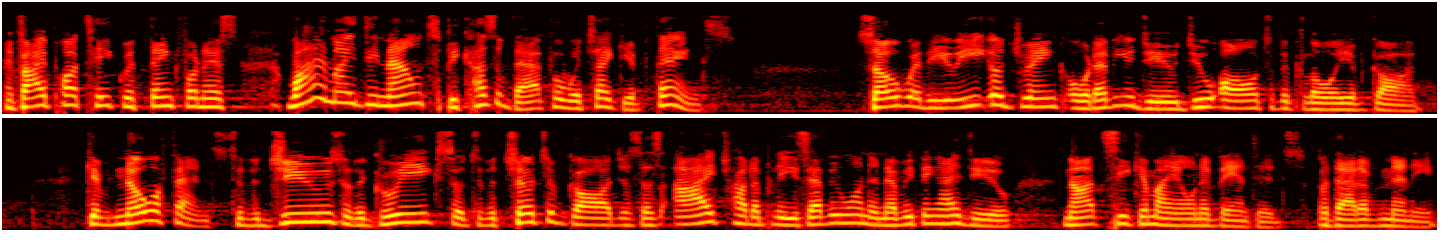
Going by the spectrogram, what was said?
If I partake with thankfulness, why am I denounced because of that for which I give thanks? So, whether you eat or drink or whatever you do, do all to the glory of God. Give no offense to the Jews or the Greeks or to the church of God, just as I try to please everyone in everything I do, not seeking my own advantage, but that of many,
